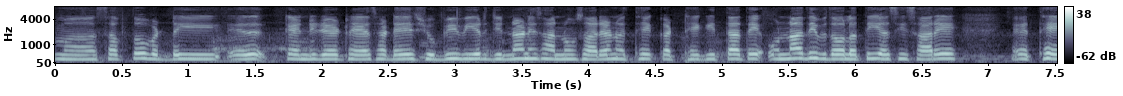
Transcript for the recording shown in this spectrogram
ਮ, ਸਭ ਤੋਂ ਵੱਡੀ ਕੈਂਡੀਡੇਟ ਹੈ ਸਾਡੇ ਸ਼ੁਭੀ ਵੀਰ ਜਿਨ੍ਹਾਂ ਨੇ ਸਾਨੂੰ ਸਾਰਿਆਂ ਨੂੰ ਇੱਥੇ ਇਕੱਠੇ ਕੀਤਾ ਤੇ ਉਹਨਾਂ ਦੀ ਬਦੌਲਤ ਹੀ ਅਸੀਂ ਸਾਰੇ ਇੱਥੇ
